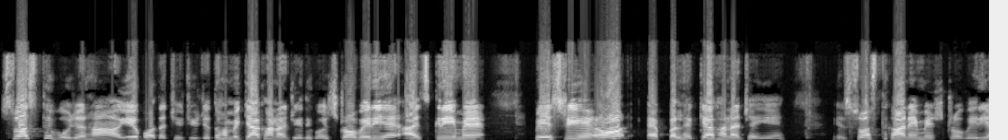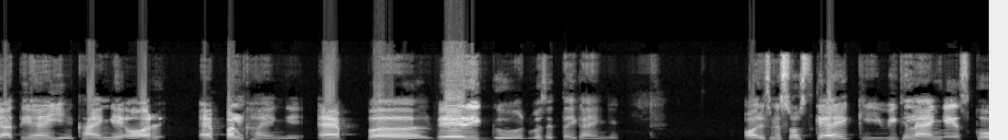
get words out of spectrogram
स्वस्थ भोजन हाँ ये बहुत अच्छी चीज़ है। तो हमें क्या खाना चाहिए? देखो, स्ट्रॉबेरी है, आइसक्रीम है, पेस्ट्री है और एप्पल है। क्या खाना चाहिए? स्वस्थ खाने में स्ट्रॉबेरी आती है, ये खाएँगे और एप्पल खाएँगे। एप्पल। वेरी गुड बस इतना ही खाएँगे। और इसमें स्वस्थ क्या है? कीवी खिलाएँगे इसको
